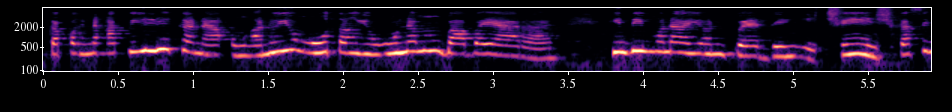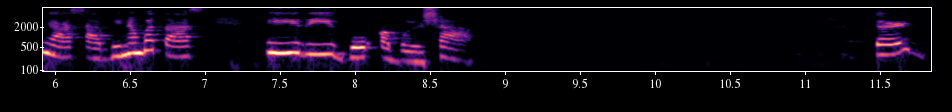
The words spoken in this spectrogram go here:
kapag nakapili ka na kung ano yung utang yung una mong babayaran, hindi mo na yon pwedeng i-change. Kasi nga, sabi ng batas, irrevocable siya. Third,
